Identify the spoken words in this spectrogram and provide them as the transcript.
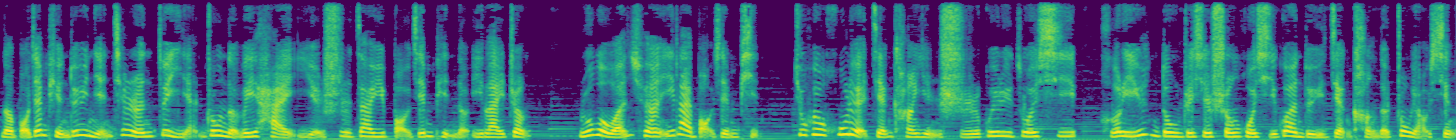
那保健品对于年轻人最严重的危害，也是在于保健品的依赖症。如果完全依赖保健品，就会忽略健康饮食、规律作息、合理运动这些生活习惯对于健康的重要性。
